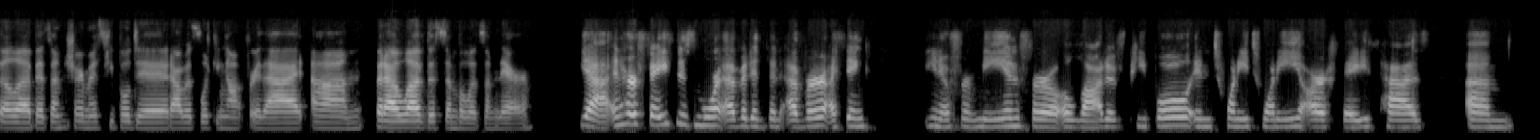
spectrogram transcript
Philip, as I'm sure most people did. I was looking out for that. Um, but I love the symbolism there. Yeah, and her faith is more evident than ever. I think, you know, for me and for a lot of people in 2020, our faith has um,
